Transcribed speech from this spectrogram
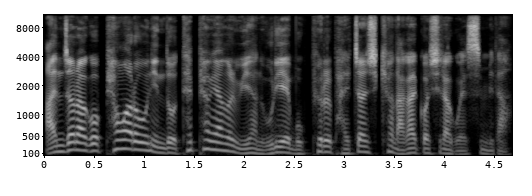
안전하고 평화로운 인도 태평양을 위한 우리의 목표를 발전시켜 나갈 것이라고 했습니다.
